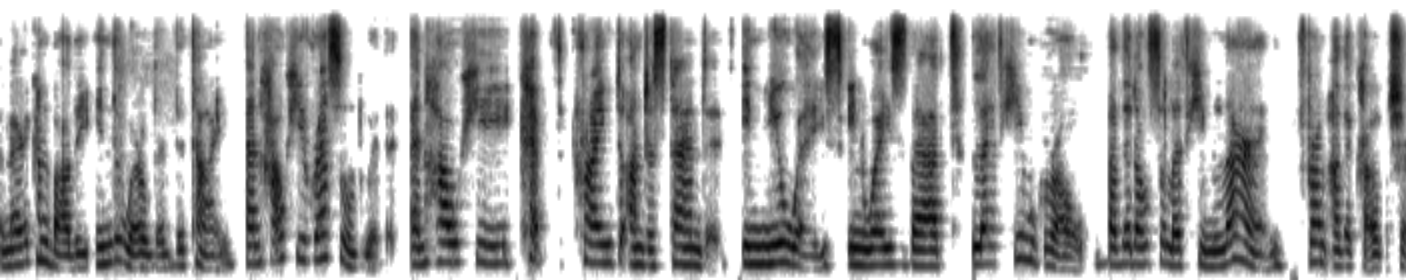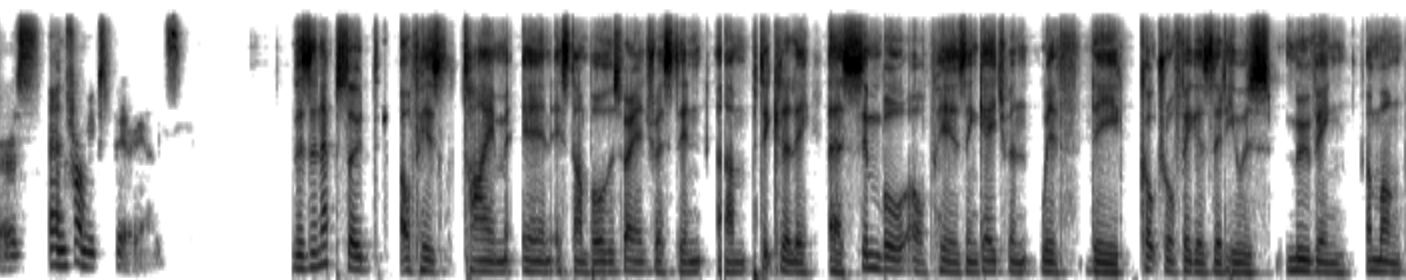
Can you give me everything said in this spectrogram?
American body in the world at the time and how he wrestled with it and how he kept trying to understand it in new ways, in ways that let him grow, but that also let him learn from other cultures and from experience. There's an episode of his time in Istanbul that's very interesting, um, particularly a symbol of his engagement with the cultural figures that he was moving among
